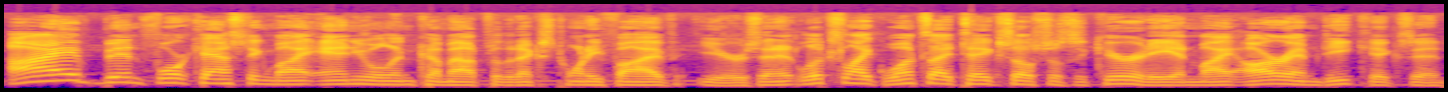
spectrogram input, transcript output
I've been forecasting my annual income out for the next 25 years, and it looks like once I take Social Security and my RMD kicks in,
